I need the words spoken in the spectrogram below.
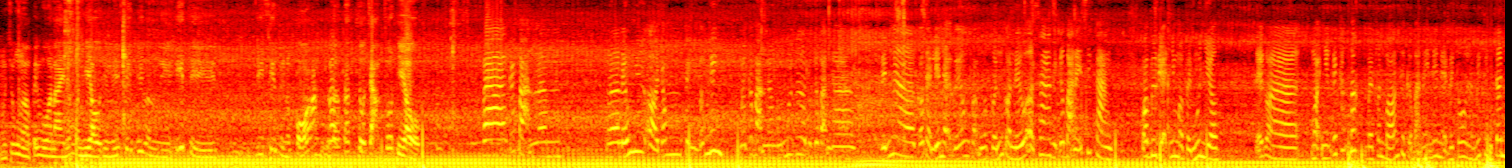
Nói chung là cái mùa này nếu mà nhiều thì mới ship chứ còn ít thì đi ship thì nó khó. Vâng. các chỗ chạm chốt nhiều. Và các bạn ờ, nếu như ở trong tỉnh Bắc Ninh mà các bạn ờ, muốn mua dưa thì các bạn ờ, đến có thể liên hệ với ông Phạm Ngọc Tuấn. Còn nếu ở xa thì các bạn hãy ship hàng qua bưu điện nhưng mà phải mua nhiều. Thế và mọi những cái thắc mắc về phân bón thì các bạn hãy liên hệ với tôi là Mít Thanh Tân.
